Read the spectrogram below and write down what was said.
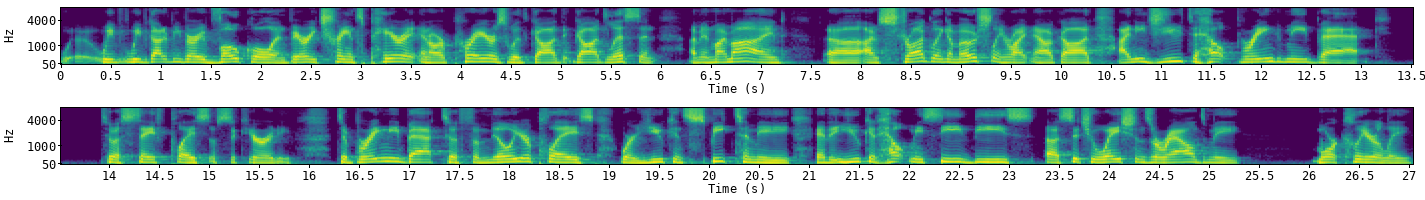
we've we've got to be very vocal and very transparent in our prayers with God. That God, listen, I'm in my mind. Uh, I'm struggling emotionally right now, God. I need you to help bring me back to a safe place of security, to bring me back to a familiar place where you can speak to me and that you can help me see these uh, situations around me more clearly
